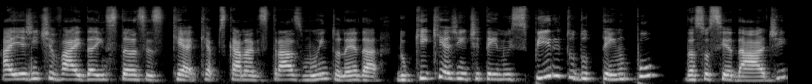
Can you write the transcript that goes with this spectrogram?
Aí a gente vai da instâncias que a, que a psicanálise traz muito, né? Da, do que, que a gente tem no espírito do tempo da sociedade,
